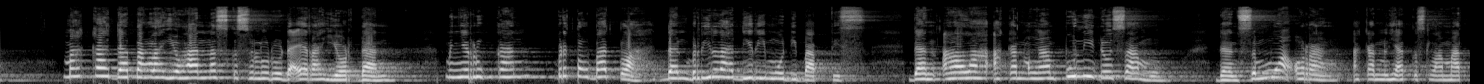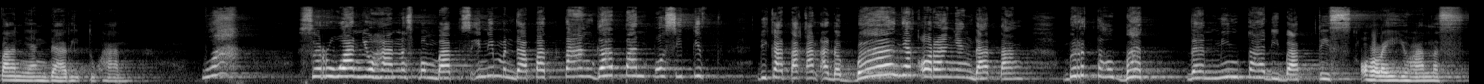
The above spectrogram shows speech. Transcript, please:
Maka datanglah Yohanes ke seluruh daerah Yordan, menyerukan, bertobatlah dan berilah dirimu dibaptis, dan Allah akan mengampuni dosamu, dan semua orang akan melihat keselamatan yang dari Tuhan. Wah, seruan Yohanes Pembaptis ini mendapat tanggapan positif. Dikatakan ada banyak orang yang datang bertobat dan minta dibaptis oleh Yohanes.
